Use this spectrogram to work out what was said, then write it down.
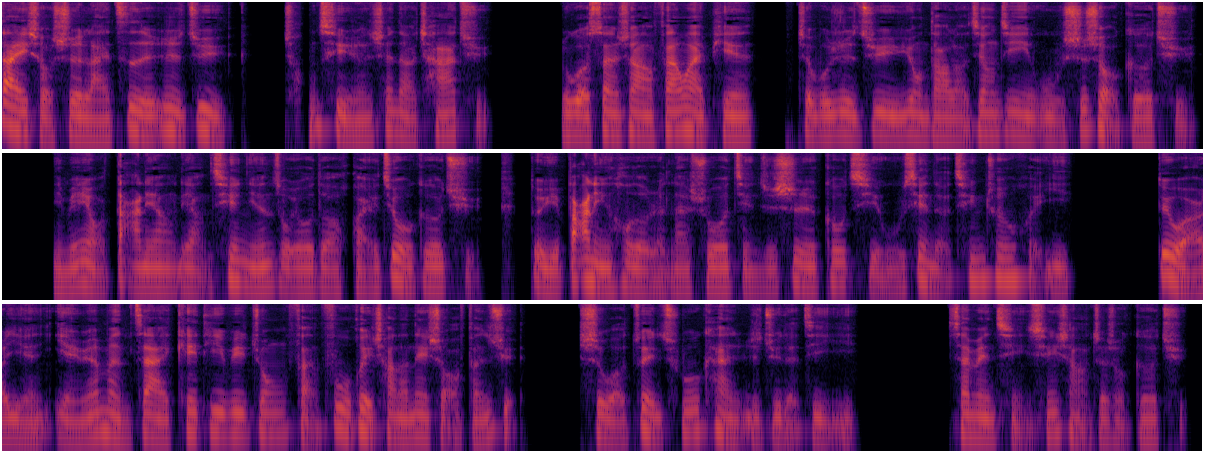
下一首是来自日剧《重启人生》的插曲。如果算上番外篇，这部日剧用到了将近五十首歌曲，里面有大量两千年左右的怀旧歌曲。对于八零后的人来说，简直是勾起无限的青春回忆。对我而言，演员们在 KTV 中反复会唱的那首《粉雪》，是我最初看日剧的记忆。下面请欣赏这首歌曲。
